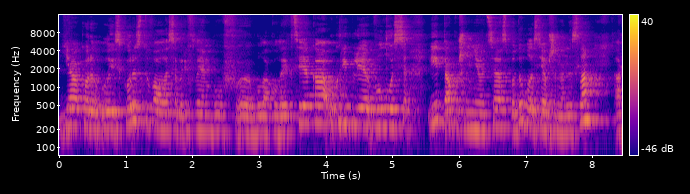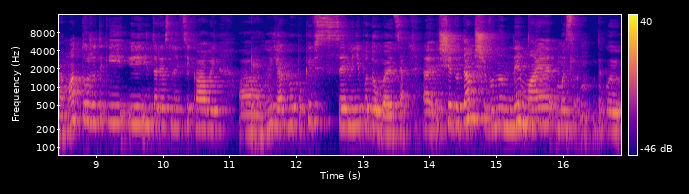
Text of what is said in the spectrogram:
Я колись користувалася в Oriflame був, е, була колекція, яка укріплює волосся. І також мені оця сподобалась, я вже нанесла. Аромат теж такий інтересний, цікавий. Ну, якби поки все мені подобається. Е, Ще додам, що воно не має мис- такої е,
